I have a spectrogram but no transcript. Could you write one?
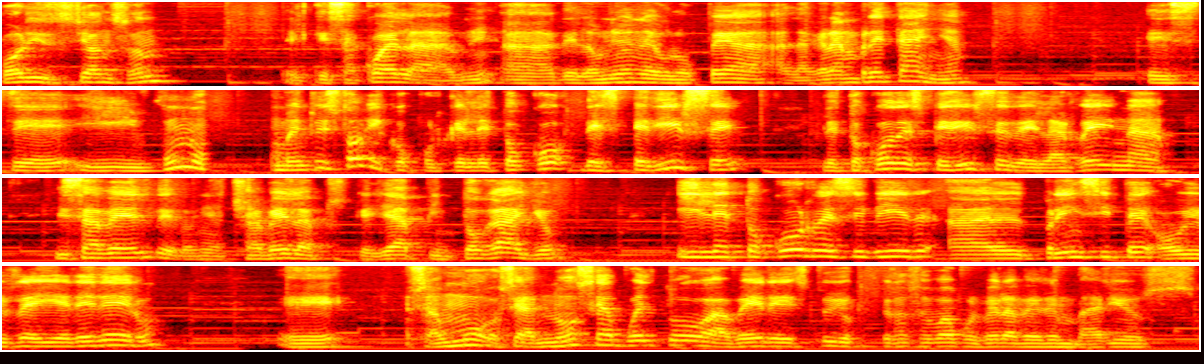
Boris Johnson, el que sacó a la, de la Unión Europea a la Gran Bretaña, este, y fue un momento histórico porque le tocó despedirse, le tocó despedirse de la reina Isabel, de doña Chabela, pues que ya pintó gallo, y le tocó recibir al príncipe, hoy rey heredero, eh, o, sea, no se ha vuelto a ver esto, yo creo que no se va a volver a ver en varios,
